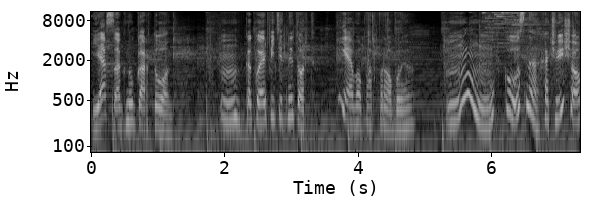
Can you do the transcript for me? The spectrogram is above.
Я согну картон. Ммм, какой аппетитный торт. Я его попробую. Ммм, вкусно. Хочу еще.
